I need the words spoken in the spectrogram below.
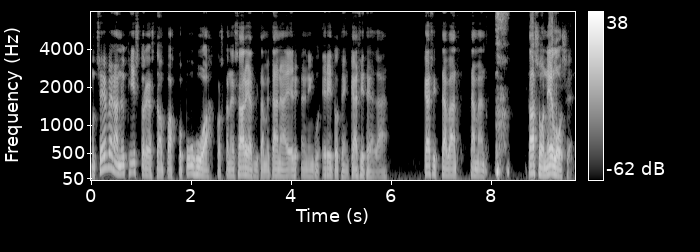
Mutta sen verran nyt historiasta on pakko puhua, koska ne sarjat, mitä me tänään eri, niin kuin eritoten käsitellään, käsittävät tämän taso nelosen.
